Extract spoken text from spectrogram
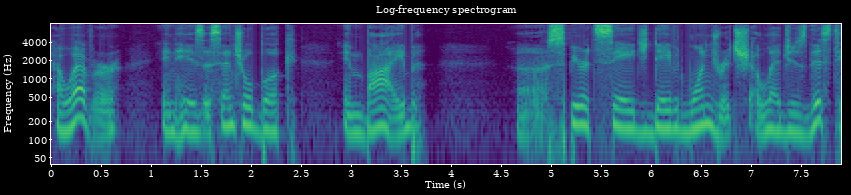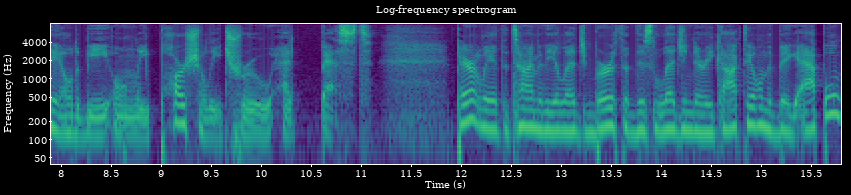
However, in his essential book, Imbibe, uh, spirit sage David Wondrich alleges this tale to be only partially true at best. Apparently, at the time of the alleged birth of this legendary cocktail in the Big Apple,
